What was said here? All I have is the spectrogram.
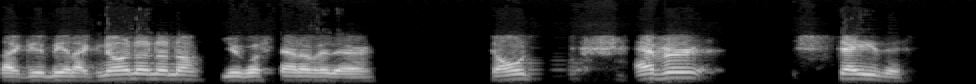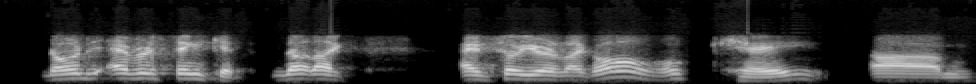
like it'd be like, no, no, no, no, you go stand over there. Don't ever say this. Don't ever think it. Not like and so you're like, oh, okay. Um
